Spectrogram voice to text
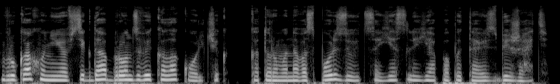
В руках у нее всегда бронзовый колокольчик, которым она воспользуется, если я попытаюсь сбежать.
